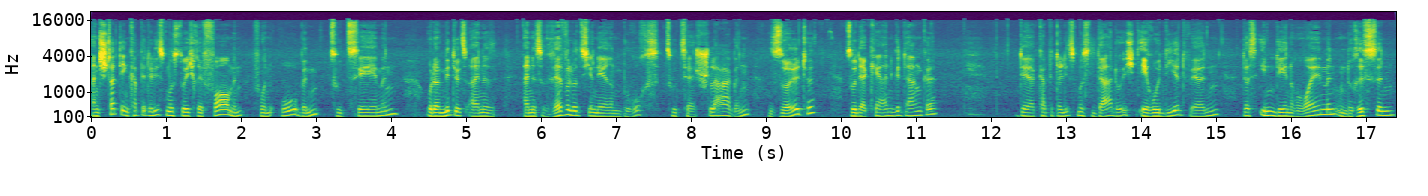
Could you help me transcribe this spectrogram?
Anstatt den Kapitalismus durch Reformen von oben zu zähmen oder mittels eine, eines revolutionären Bruchs zu zerschlagen, sollte, so der Kerngedanke, der Kapitalismus dadurch erodiert werden, dass in den Räumen und Rissen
